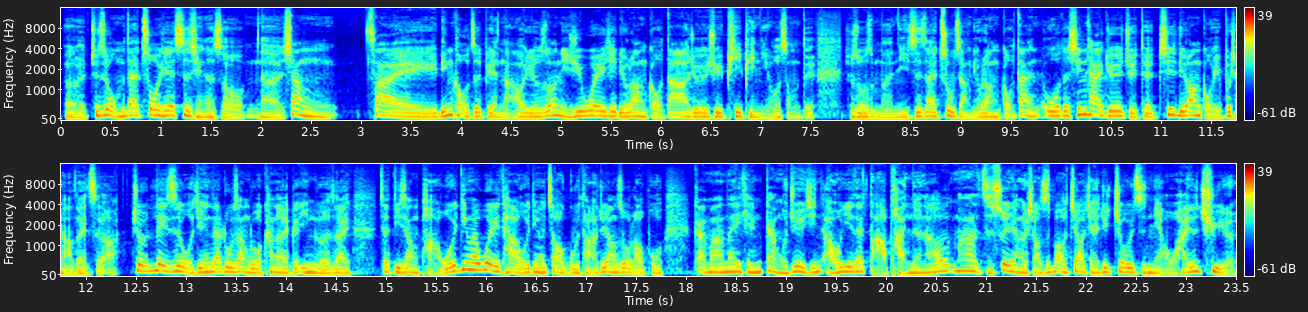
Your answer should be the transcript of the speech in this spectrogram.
呃，就是我们在做一些事情的时候，那，像。在林口这边，然后有时候你去喂一些流浪狗，大家就会去批评你或什么的，就说什么你是在助长流浪狗。但我的心态就会觉得，其实流浪狗也不想要在这啊。就类似我今天在路上，如果看到一个婴儿在在地上爬，我一定会喂它，我一定会照顾它。就像是我老婆干嘛那一天干，我就已经熬夜在打盘了，然后妈的只睡两个小时，把我叫起来去救一只鸟，我还是去了，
